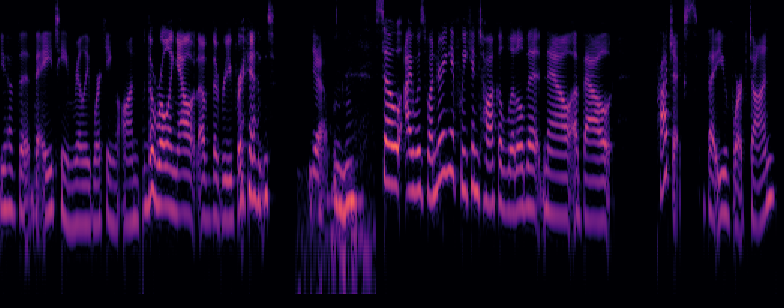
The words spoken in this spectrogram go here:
you have the the A team really working on the rolling out of the rebrand. Yeah. Mm-hmm. So I was wondering if we can talk a little bit now about projects that you've worked on.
